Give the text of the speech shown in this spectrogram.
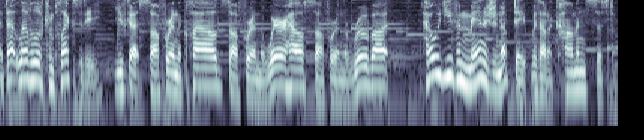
At that level of complexity, you've got software in the cloud, software in the warehouse, software in the robot. How would you even manage an update without a common system?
